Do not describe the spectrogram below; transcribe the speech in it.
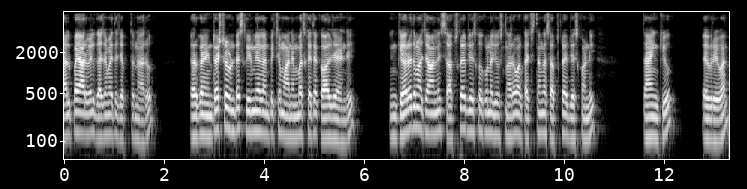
నలభై ఆరు వేలు గజం అయితే చెప్తున్నారు. ఎవరికైనా ఇంట్రెస్టెడ్ ఉంటే స్క్రీన్ మీద కనిపించే మా నెంబర్స్కి అయితే కాల్ చేయండి. ఇంకెవరైతే మన ఛానల్ని సబ్స్క్రైబ్ చేసుకోకుండా చూస్తున్నారో వాళ్ళు ఖచ్చితంగా సబ్స్క్రైబ్ చేసుకోండి. Thank you everyone.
